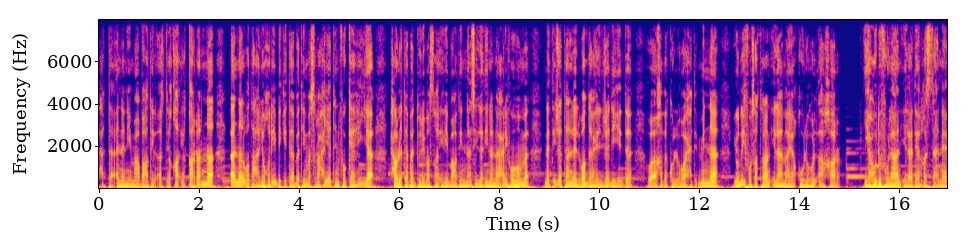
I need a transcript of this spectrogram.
حتى أنني مع بعض الأصدقاء قررنا أن الوضع يغري بكتابة مسرحية فكاهية حول تبدل مصائر بعض الناس الذين نعرفهم نتيجة للوضع الجديد وأخذ كل واحد منا يضيف سطرا إلى ما يقوله الآخر. يعود فلان إلى دير غسان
